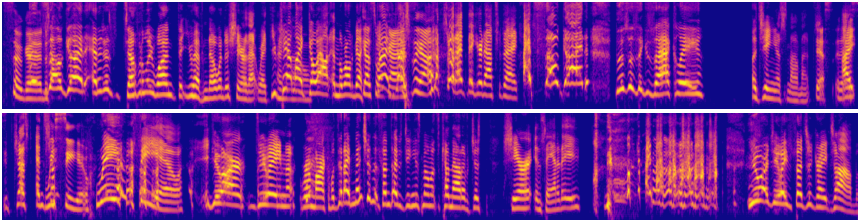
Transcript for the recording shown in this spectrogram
So good. So good. And it is definitely one that you have no one to share that with. You can't like go out in the world and be like, Guess what, guys, guys? Yeah. That's what I figured out today. That's so good. This is exactly a genius moment. Yes, it is. I just and we so- see you. We see you. You are doing remarkable. Did I mention that sometimes genius moments come out of just sheer insanity? you are doing such a great job.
